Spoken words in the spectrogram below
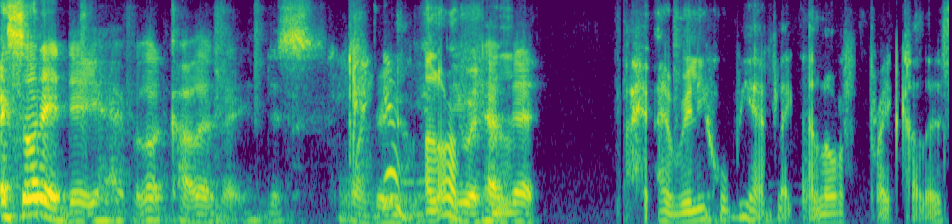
I saw that they have a lot of colors, right? Just wondering Yeah, a lot you of would have l- that I, I really hope we have like a lot of bright colors.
